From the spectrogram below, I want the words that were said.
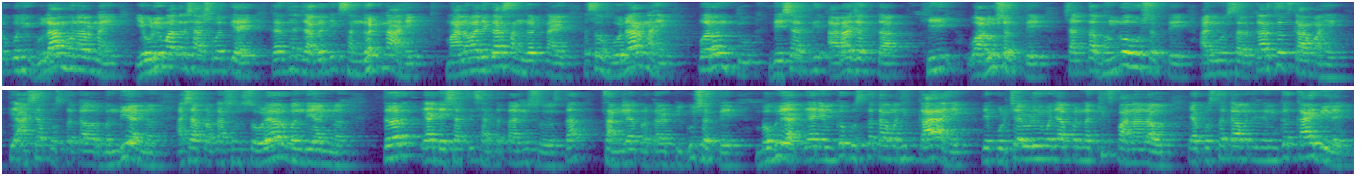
तर कोणी गुलाम होणार नाही. एवढी मात्र शाश्वती आहे. कारण ह्या जागतिक संघटना आहेत मानवाधिकार संघटना आहेत तसं होणार नाही. परंतु देशातली अराजकता ही वाढू शकते शांतता भंग होऊ शकते आणि म्हणून सरकारचंच काम आहे ते अशा पुस्तकावर बंदी आणणं अशा प्रकाशन सोहळ्यावर बंदी आणणं. तर या देशातली शांतता आणि सुव्यवस्था चांगल्या प्रकारे टिकू शकते. बघूयात या नेमकं पुस्तकामध्ये काय आहे ते पुढच्या व्हिडिओमध्ये आपण नक्कीच पाहणार आहोत. या पुस्तकामध्ये नेमकं काय दिलंय?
